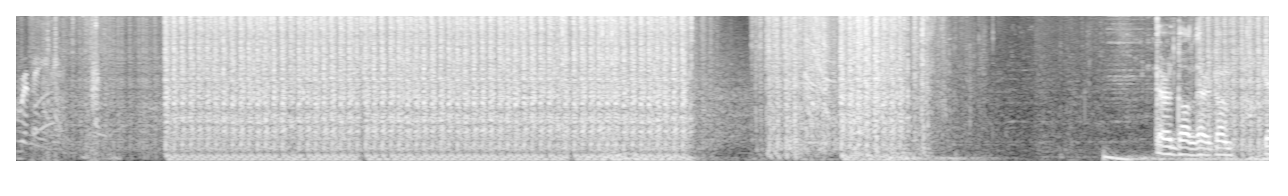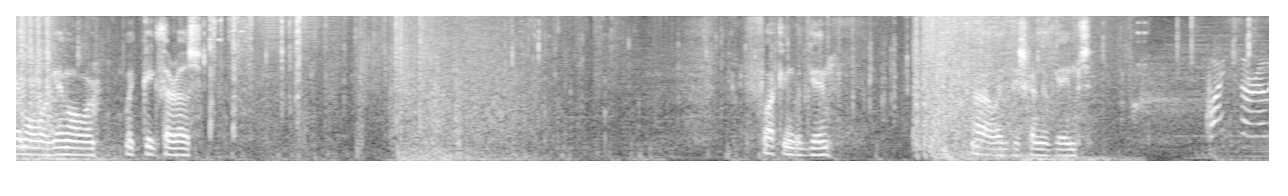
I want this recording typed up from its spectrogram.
remaining. They're done, they're done. Game over, game over. We kick their ass. Fucking good game. Ah, I like these kind of games. Quite thorough,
